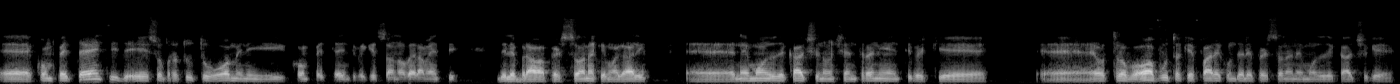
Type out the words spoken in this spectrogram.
eh, competenti e soprattutto uomini competenti perché sono veramente delle brave persone che magari eh, nel mondo del calcio non c'entra niente perché eh, ho, trovo, ho, avuto a che fare con delle persone nel mondo del calcio che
